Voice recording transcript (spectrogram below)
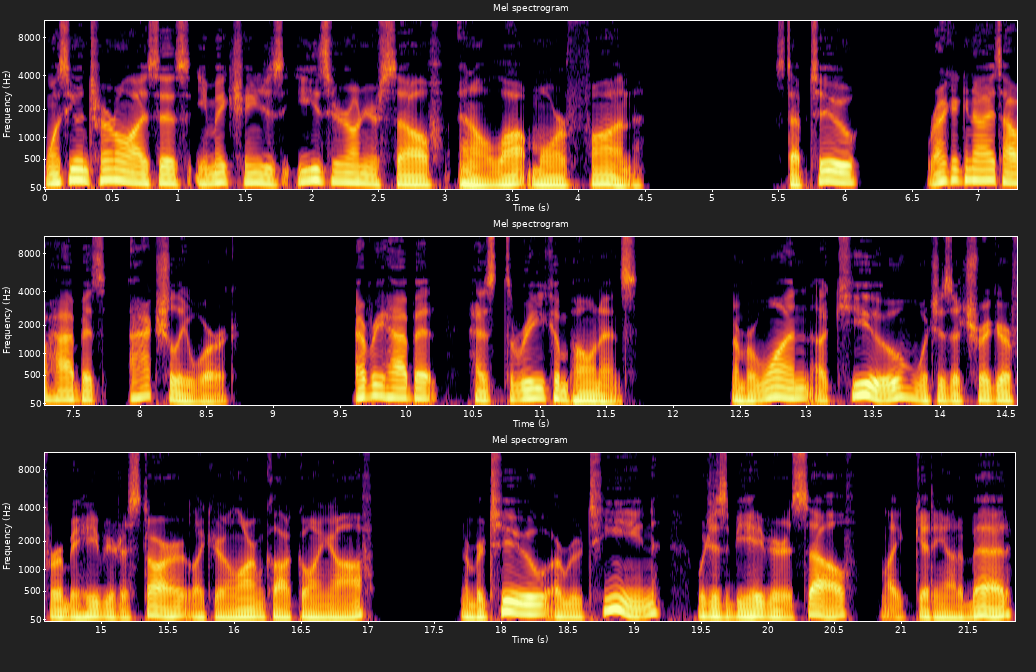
Once you internalize this, you make changes easier on yourself and a lot more fun. Step two, recognize how habits actually work. Every habit has three components. Number one, a cue, which is a trigger for a behavior to start, like your alarm clock going off. Number two, a routine, which is the behavior itself, like getting out of bed.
